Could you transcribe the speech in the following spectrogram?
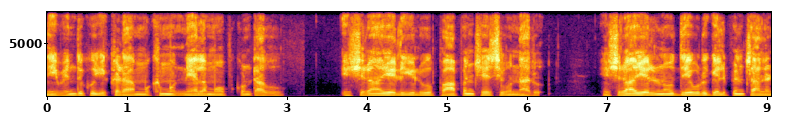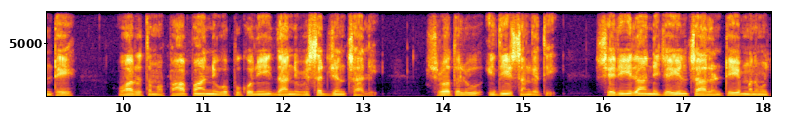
నీవెందుకు ఇక్కడ ముఖము నేల మోపుకుంటావు? ఇస్రాయేలీయులు పాపం చేసి ఉన్నారు. ఇస్రాయేల్ను దేవుడు గెలిపించాలంటే వారు తమ పాపాన్ని ఒప్పుకొని దాన్ని విసర్జించాలి. శ్రోతలు ఇది సంగతి. శరీరాన్ని జయించాలంటే మనము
